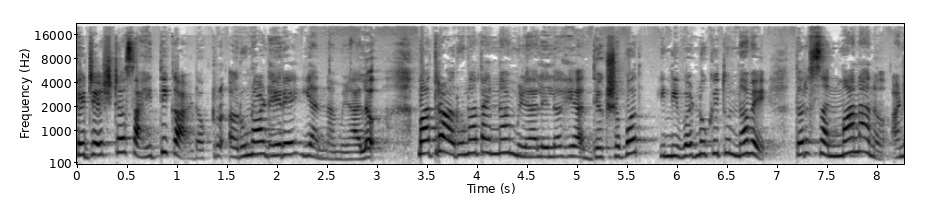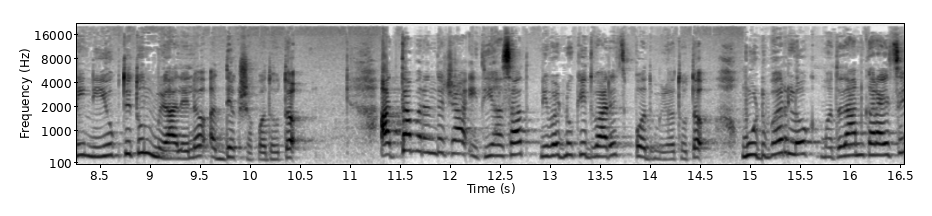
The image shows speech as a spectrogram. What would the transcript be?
हे ज्येष्ठ साहित्यिका डॉक्टर अरुणा ढेरे यांना मिळालं. मात्र अरुणाताईंना मिळालेलं हे अध्यक्षपद ही निवडणुकीतून नव्हे तर सन्मानानं आणि नियुक्तीतून मिळालेलं अध्यक्षपद होतं. आतापर्यंतच्या इतिहासात निवडणुकीद्वारेच पद मिळत होतं. मुठभर लोक मतदान करायचे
